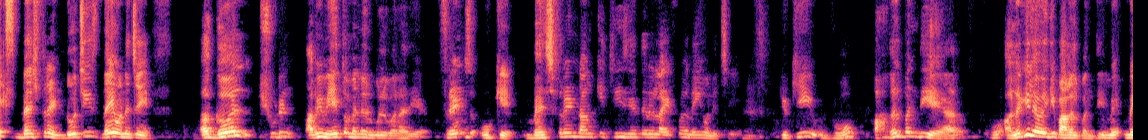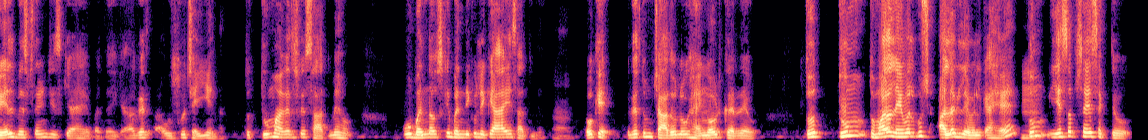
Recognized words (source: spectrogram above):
एक्स बेस्ट फ्रेंड दो चीज़ नहीं होने चाहिए। अ गर्ल शुडंट अभी ये तो मैंने रूल बना दिया फ्रेंड्स ओके बेस्ट फ्रेंड नाम की चीज़ ये तेरे लाइफ में नहीं होनी चाहिए। हम्म। क्योंकि वो पागलपंती है यार। वो अलग ही लेवल की पागलपंती है। मे, मेल बेस्ट फ्रेंड चीज़ क्या है पता है क्या? अगर उसको चाहिए ना तो तुम अगर उसके साथ में हो वो बंदा उसके बंदे को लेके आए साथ में। हाँ। ओके अगर तुम चारों लोग हैंग आउट कर रहे हो तो तुम तुम्हारा लेवल कुछ अलग लेवल का है। तुम ये सब सह सकते हो।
